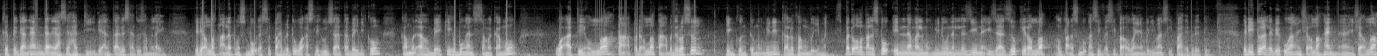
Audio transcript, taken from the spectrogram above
ketegangan dan rasa hati di antara satu sama lain jadi Allah Ta'ala pun sebutlah selepas itu wa aslihu zatabainikum kamu adalah baiki hubungan sesama kamu wa Allah taat pada Allah taat pada Rasul in kuntum mu'minin kalau kamu beriman. Sebab tu Allah Taala sebut innamal mu'minuna allazina iza zukirallah Allah Taala sebutkan sifat-sifat orang yang beriman selepas daripada itu. Jadi itulah lebih kurang insya-Allah kan. Uh, insya-Allah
